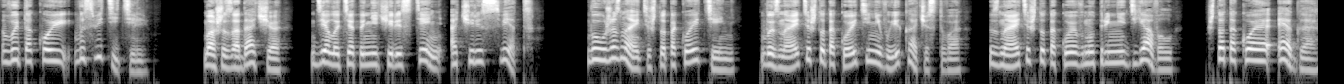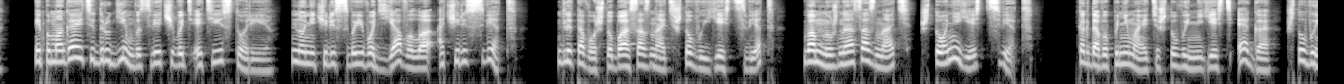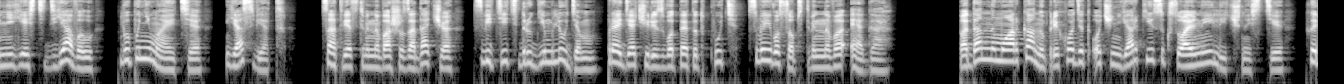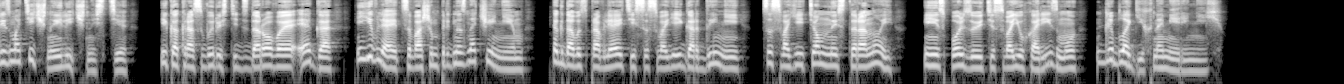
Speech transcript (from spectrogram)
Вы такой высветитель. Ваша задача — делать это не через тень, а через свет. Вы уже знаете, что такое тень. Вы знаете, что такое теневые качества. Знаете, что такое внутренний дьявол, что такое эго. И помогаете другим высвечивать эти истории, но не через своего дьявола, а через свет — для того, чтобы осознать, что вы есть свет, вам нужно осознать, что не есть свет. Когда вы понимаете, что вы не есть эго, что вы не есть дьявол, вы понимаете «я свет». Соответственно, ваша задача — светить другим людям, пройдя через вот этот путь своего собственного эго. По данному аркану приходят очень яркие сексуальные личности, харизматичные личности, и как раз вырастить здоровое эго и является вашим предназначением, когда вы справляетесь со своей гордыней, со своей темной стороной и используете свою харизму для благих намерений.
